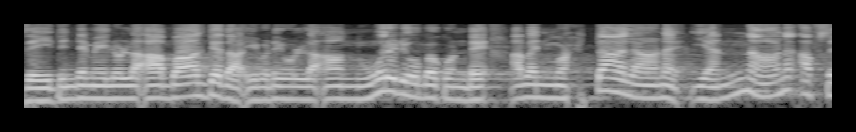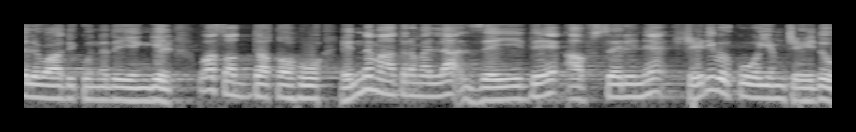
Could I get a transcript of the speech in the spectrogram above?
സെയ്ദിന്റെ മേലുള്ള ആ ബാധ്യത ഇവിടെയുള്ള ആ നൂറ് രൂപ കൊണ്ട് അവൻ മുഹ്താലാണ് എന്നാണ് അഫ്സൽ വാദിക്കുന്നത് എങ്കിൽ എന്ന് മാത്രമല്ല സെയ്ദ് അഫ്സലിനെ ശരിവെക്കുകയും ചെയ്തു.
